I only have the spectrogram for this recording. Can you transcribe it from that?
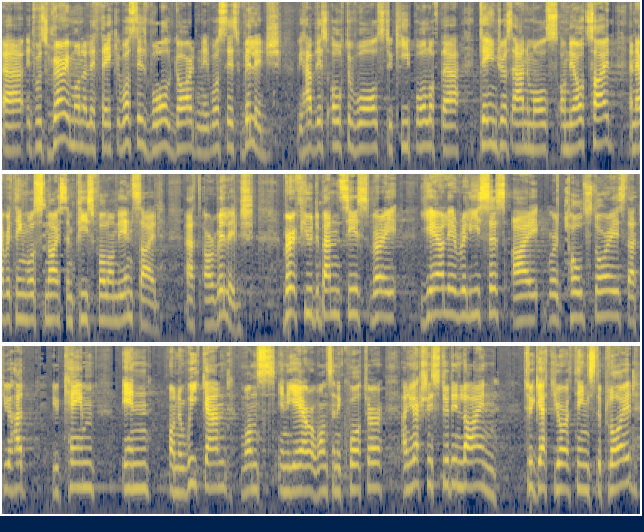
Uh, it was very monolithic. It was this walled garden. It was this village. We have these outer walls to keep all of the dangerous animals on the outside, and everything was nice and peaceful on the inside at our village very few dependencies, very yearly releases. I were told stories that you had, you came in on a weekend once in a year or once in a quarter, and you actually stood in line to get your things deployed.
